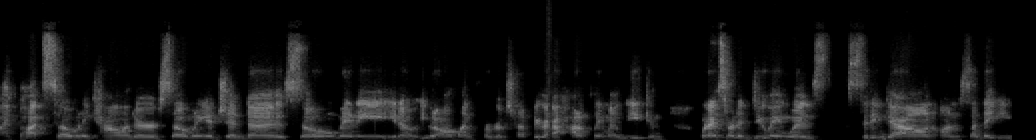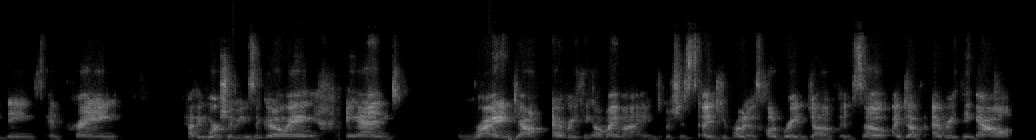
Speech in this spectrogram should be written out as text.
I bought so many calendars, so many agendas, so many, you know, even online programs trying to figure out how to plan my week. And what I started doing was sitting down on Sunday evenings and praying having worship music going and writing down everything on my mind, which is, as you probably know, it's called a brain dump. And so I dump everything out,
